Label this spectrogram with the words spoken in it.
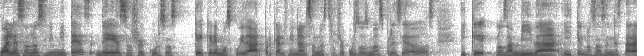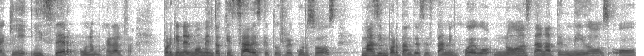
cuáles son los límites de esos recursos que queremos cuidar, porque al final son nuestros recursos más preciados y que nos dan vida y que nos hacen estar aquí y ser una mujer alfa porque en el momento que sabes que tus recursos más importantes están en juego, no están atendidos o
